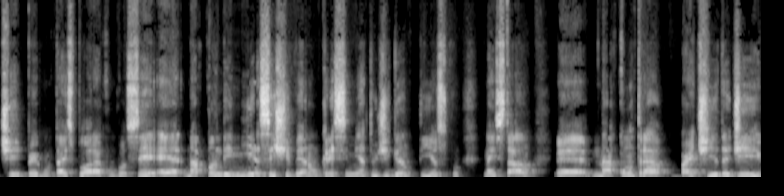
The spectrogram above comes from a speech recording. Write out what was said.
te perguntar, explorar com você, é na pandemia vocês tiveram um crescimento gigantesco na Estalo, é, na contrapartida de,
